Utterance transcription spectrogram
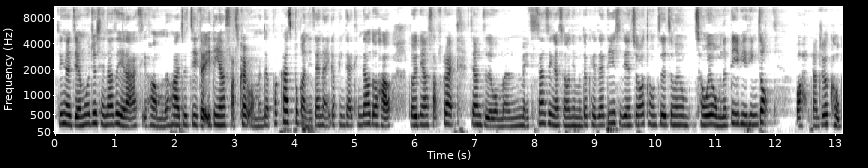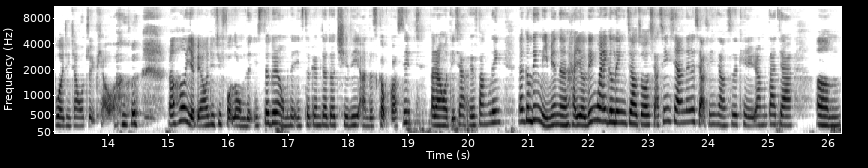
今天的节目就先到这里啦。喜欢我们的话，就记得一定要 subscribe 我们的 podcast，不管你在哪一个平台听到都好，都一定要 subscribe。这样子，我们每次上新的时候，你们都可以在第一时间收到通知，成为成为我们的第一批听众。哇，讲这个口播已经讲我嘴瓢了，然后也不要忘记去 follow 我们的 Instagram，我们的 Instagram 叫做 Chili Underscore Gossip，当然我底下会放 link，那个 link 里面呢还有另外一个 link 叫做小信箱，那个小信箱是可以让大家，嗯，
